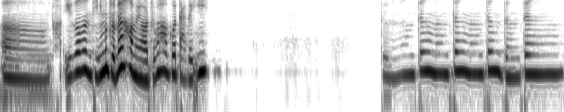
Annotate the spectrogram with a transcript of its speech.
嗯，考一个问题，你们准备好没有？准备好给我打个一。噔噔噔噔噔噔噔噔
